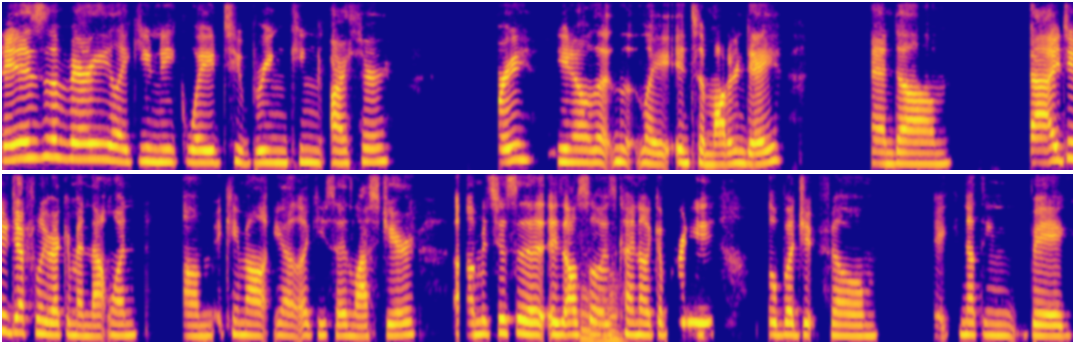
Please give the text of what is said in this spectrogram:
It is a very like unique way to bring King Arthur story, you know, that like into modern day. And um, yeah, I do definitely recommend that one. Um, it came out, yeah, like you said, last year. Um, it's just a. It also is wow. kind of like a pretty low budget film like nothing big.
